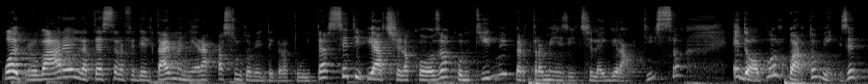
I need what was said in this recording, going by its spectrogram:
puoi provare la tessera fedeltà in maniera assolutamente gratuita. Se ti piace la cosa, continui per tre mesi, ce l'hai gratis e dopo il quarto mese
